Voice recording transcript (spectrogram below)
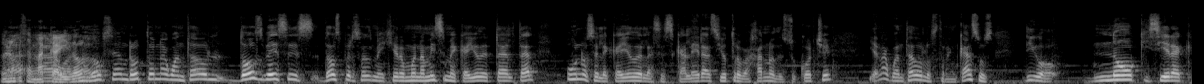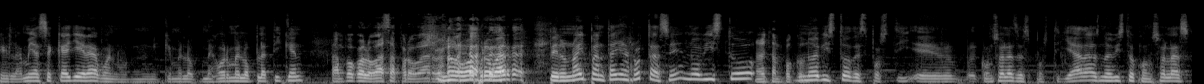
Bueno, que se me Ah, ha caído. aguantado. No se han roto, han aguantado dos veces. Dos personas me dijeron, bueno, a mí se me cayó de tal, tal. Uno se le cayó de las escaleras y otro bajando de su coche. Y han aguantado los trancazos. Digo, no quisiera que la mía se cayera. Bueno, ni que me lo, mejor me lo platiquen. tampoco lo vas a probar, No lo voy a probar. pero no hay pantallas rotas, ¿eh? No he visto... No, tampoco. No he visto desposti- eh, consolas despostilladas. No he visto consolas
